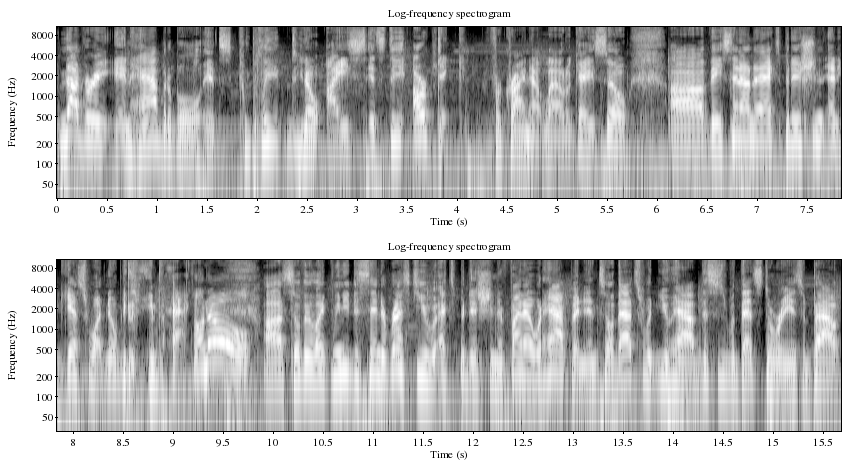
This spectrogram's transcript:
not very inhabitable. It's complete, you know, ice. It's the Arctic for crying out loud. Okay, so uh, they sent out an expedition, and guess what? Nobody came back. Oh no! Uh, so they're like, we need to send a rescue expedition and find out what happened. And so that's what you have. This is what that story is about.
